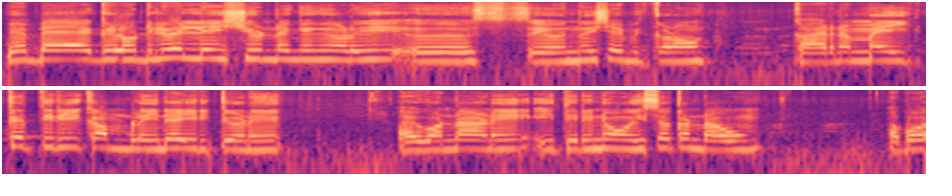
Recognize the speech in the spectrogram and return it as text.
പിന്നെ ബാക്ക്ഗ്രൗണ്ടിൽ വല്ല ഇഷ്യൂ ഉണ്ടെങ്കിൽ നിങ്ങൾ ഒന്ന് ക്ഷമിക്കണം. കാരണം മൈക്ക് ഇത്തിരി കംപ്ലൈന്റ് ആയിരിക്കുകയാണ് അതുകൊണ്ടാണ് ഇത്തിരി നോയ്സൊക്കെ ഉണ്ടാവും. അപ്പോൾ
